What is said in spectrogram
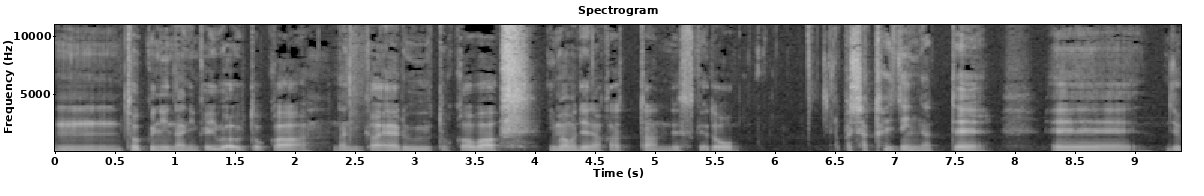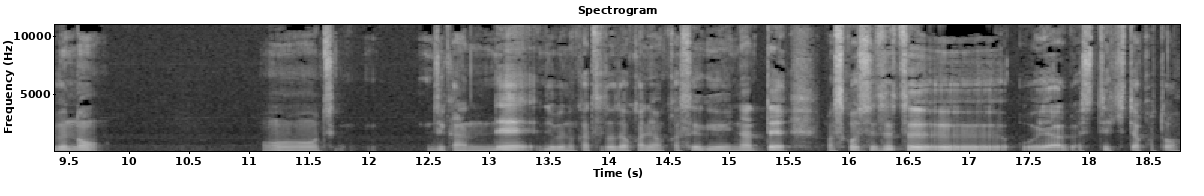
うん特に何か祝うとか何かやるとかは今までなかったんですけどやっぱ社会人になって、えー自分のお時間で自分の活動でお金を稼ぐようになって、まあ、少しずつ親がしてきたこと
